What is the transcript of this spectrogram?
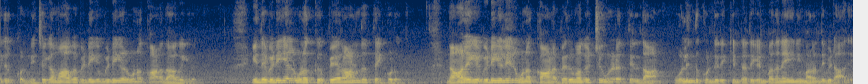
எதிர்கொள். நிச்சயமாக விடியும் விடியல் உனக்கானதாக இருக்கும். இந்த விடியல் உனக்கு பேரானந்தத்தை கொடுக்கும். நாளைய விடியலில் உனக்கான பெருமகிழ்ச்சி உன்னிடத்தில் தான் ஒளிந்து கொண்டிருக்கின்றது என்பதனை நீ மறந்து விடாதே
